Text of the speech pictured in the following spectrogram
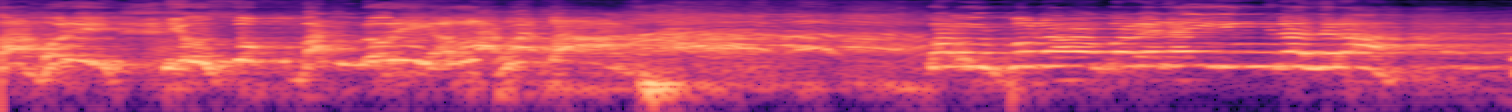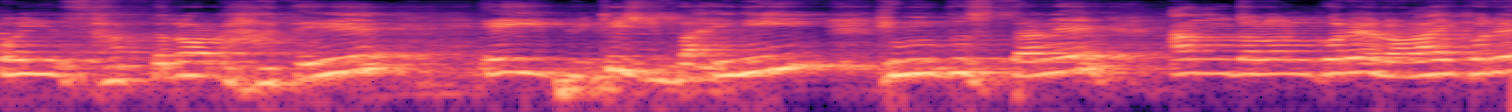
লাহোরি, ইউসুফ বান্নুরি, আল্লাহু আকবার। কল্পনা করে নাই ইংরেজরা। ওই ছাত্রর হাতে এই ব্রিটিশ বাহিনী হিন্দুস্তানে আন্দোলন করে, লড়াই করে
